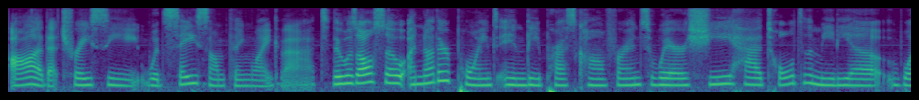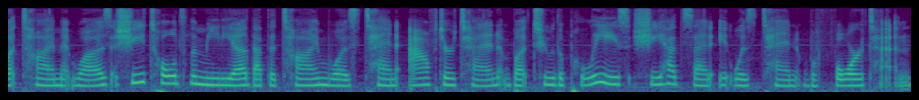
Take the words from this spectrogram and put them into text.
odd that Tracy would say something like that. There was also another point in the press conference where she had told the media what time it was. She told the media that the time was 10 after 10, but to the police, she had said it was 10 before 10.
